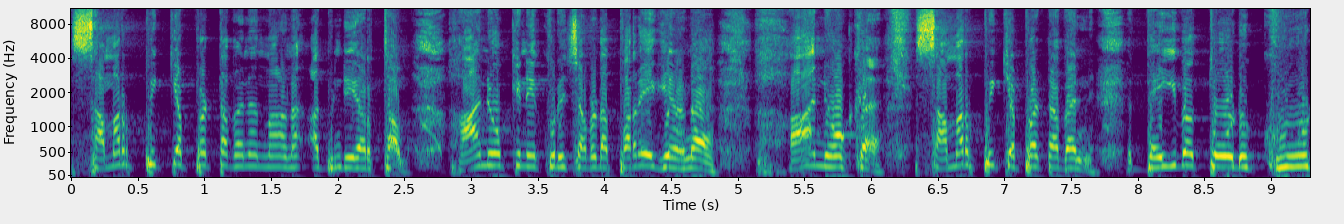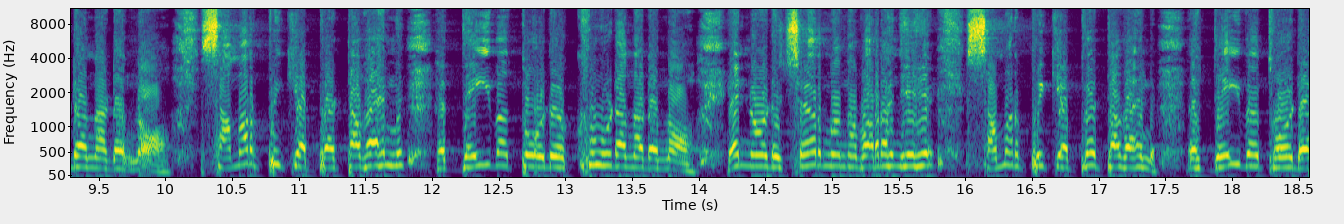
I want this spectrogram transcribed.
സമർപ്പിക്കപ്പെട്ടവൻ എന്നാണ് അതിന്റെ അർത്ഥം. ഹാനോക്കിനെ കുറിച്ച് അവിടെ പറയുകയാണ് ഹാനോക്ക് സമർപ്പിക്കപ്പെട്ടവൻ ദൈവത്തോട് കൂടെ നടന്നോ? സമർപ്പിക്കപ്പെട്ടവൻ ദൈവത്തോട് കൂടെ നടന്നോ? എന്നോട് ചേർന്നെന്ന് പറഞ്ഞ് സമർപ്പിക്കപ്പെട്ടവൻ ദൈവത്തോട്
